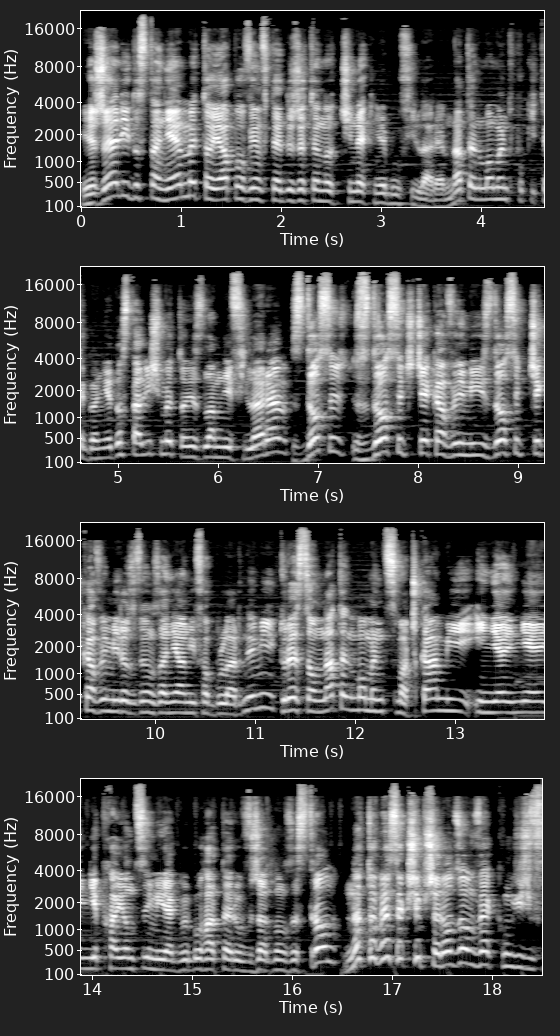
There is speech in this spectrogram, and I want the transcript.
Jeżeli dostaniemy, to ja powiem wtedy, że ten odcinek nie był filerem. Na ten moment, póki tego nie dostaliśmy, to jest dla mnie filerem z dosyć, z dosyć ciekawymi, z dosyć ciekawymi rozwiązaniami fabularnymi, które są na ten moment smaczkami i nie, nie, nie pchającymi jakby bohaterów w żadną ze stron. Natomiast jak się przerodzą w jakiś,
